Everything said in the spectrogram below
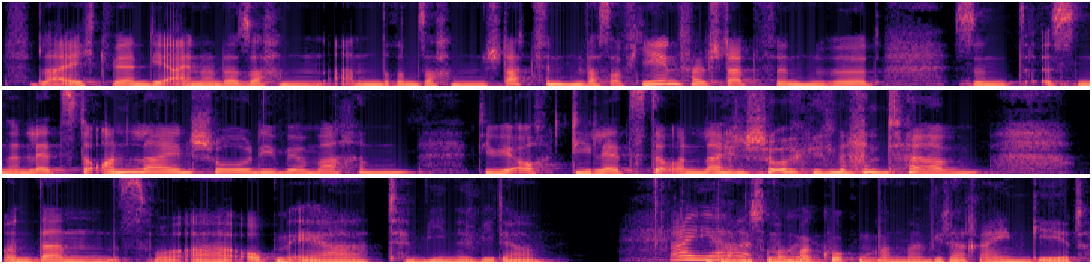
vielleicht werden die ein oder Sachen, anderen Sachen stattfinden. Was auf jeden Fall stattfinden wird, sind, ist eine letzte Online-Show, die wir machen, die wir auch die letzte Online-Show genannt haben. Und dann so äh, Open-Air-Termine wieder. Ah ja. Da müssen cool. wir mal gucken, wann man wieder reingeht.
